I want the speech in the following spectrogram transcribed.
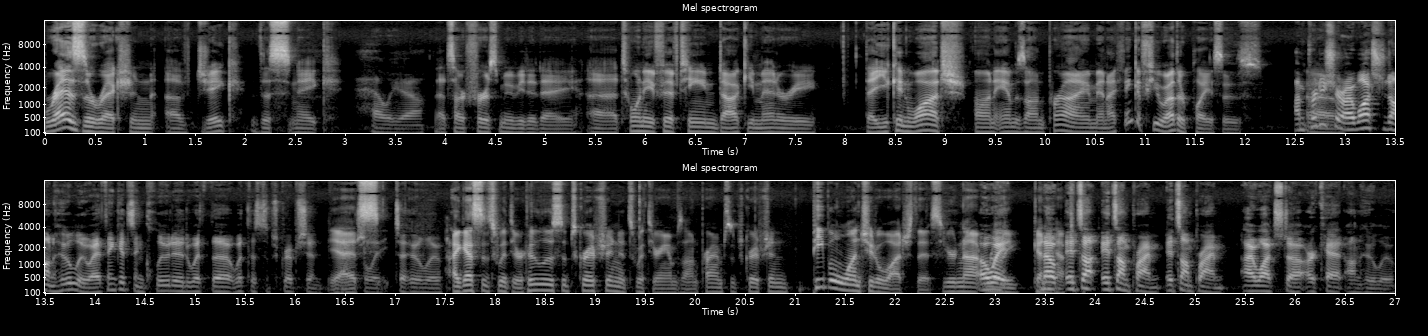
resurrection of Jake the Snake. Hell yeah. That's our first movie today. Uh, 2015 documentary that you can watch on Amazon Prime and I think a few other places. I'm pretty Uh, sure I watched it on Hulu. I think it's included with the with the subscription. Yeah, it's- actually to Hulu. I guess it's with your Hulu subscription. It's with your Amazon Prime subscription. People want you to watch this. You're not Oh really wait, no, it's on it's on Prime. It's on Prime. I watched uh, Arquette on Hulu.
